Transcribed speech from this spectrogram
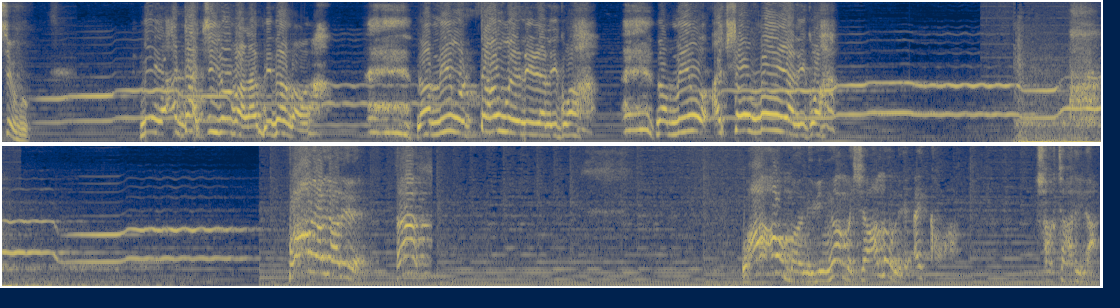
ချစ်ဘူးမင်းအတ္တကြီးတော့ပါလားမင်းသားပါလားငါမင်းကိုတောင်းဝင်နေတယ်လေကွာငါမင်းကိုအချောင်းပေးရလေကွာ နေပြီငါမရှားလို့လေအဲ့ကောင်ရှောက်ကြလေးလား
